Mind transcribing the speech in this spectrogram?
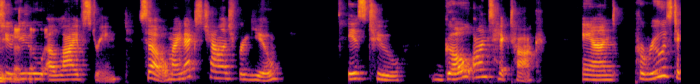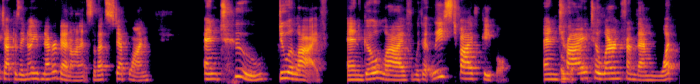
to do a live stream. So, my next challenge for you is to go on TikTok and peruse TikTok because I know you've never been on it. So, that's step one. And two, do a live and go live with at least five people and try okay. to learn from them what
